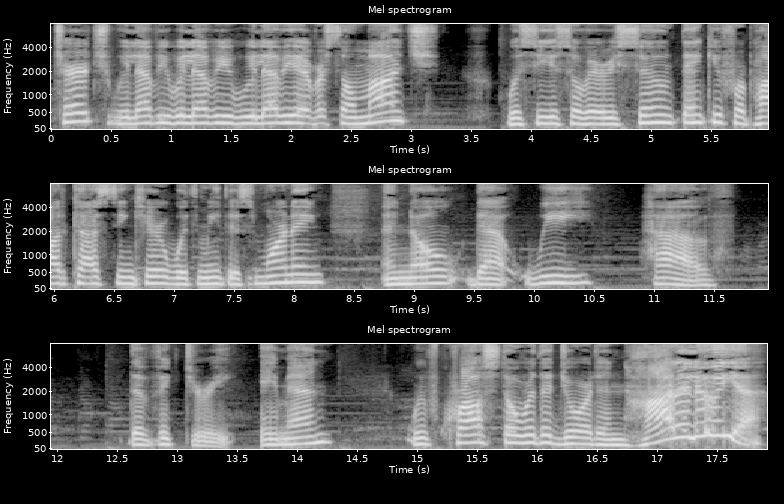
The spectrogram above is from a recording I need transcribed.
Church, we love you, we love you, we love you ever so much. We'll see you so very soon. Thank you for podcasting here with me this morning and know that we have the victory. Amen. We've crossed over the Jordan. Hallelujah.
